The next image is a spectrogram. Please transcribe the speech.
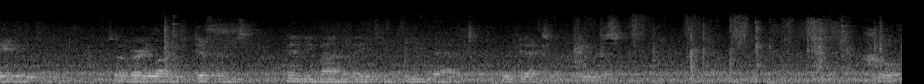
to 38 ATP. So a very large difference in the amount of ATP that we could actually produce. Cool.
